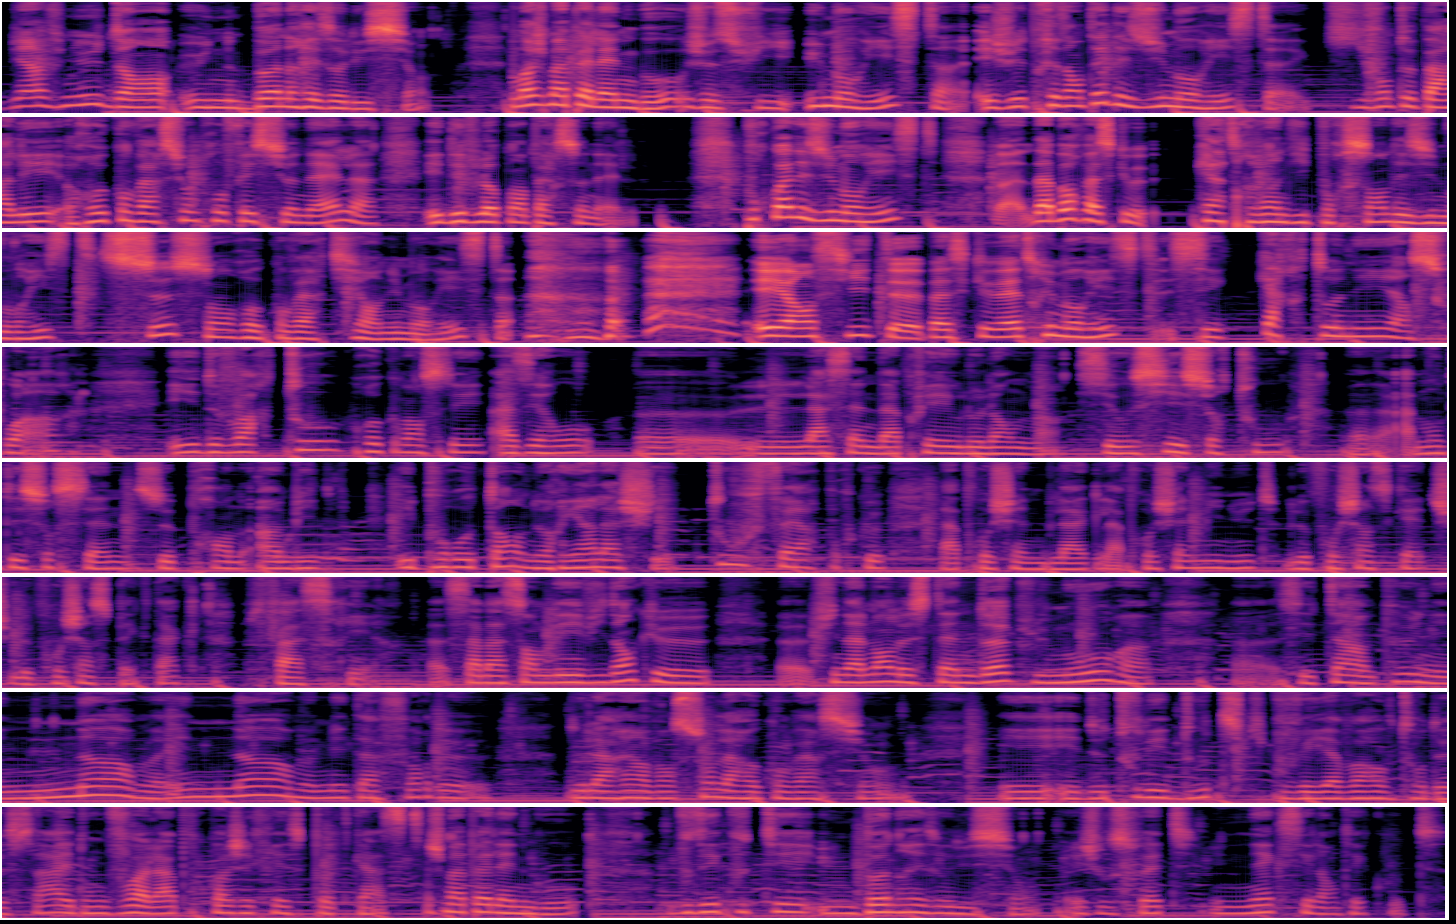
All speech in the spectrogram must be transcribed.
Bienvenue dans Une bonne résolution. Moi je m'appelle Ngo, je suis humoriste et je vais te présenter des humoristes qui vont te parler reconversion professionnelle et développement personnel. Pourquoi des humoristes? Bah, D'abord parce que 90% des humoristes se sont reconvertis en humoristes. et ensuite parce que être humoriste, c'est cartonner un soir et devoir tout recommencer à zéro euh, la scène d'après ou le lendemain. C'est aussi et surtout euh, à monter sur scène, se prendre un beat et pour autant ne rien lâcher, tout faire pour que la prochaine blague, la prochaine minute, le prochain sketch, le prochain spectacle fasse rire. Euh, ça m'a semblé évident que finalement le stand-up, l'humour, c'était un peu une énorme, énorme métaphore de, de la réinvention, de la reconversion et, de tous les doutes qu'il pouvait y avoir autour de ça. Et donc voilà pourquoi j'ai créé ce podcast. Je m'appelle Ngo. Vous écoutez une bonne résolution et je vous souhaite une excellente écoute.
